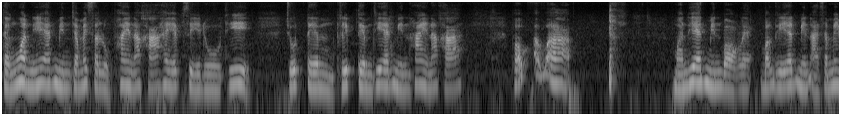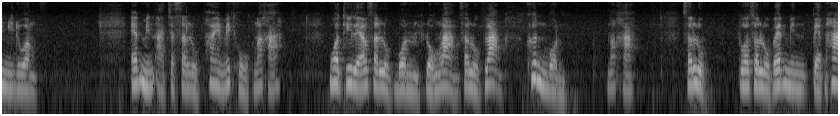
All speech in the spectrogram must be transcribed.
แต่งวดนี้แอดมินจะไม่สรุปให้นะคะ ให้ FC ดูที่ ชุดเต็มคลิปเต็มที่แอดมินให้นะคะ เพราะว่า เหมือนที่แอดมินบอกแหละ บางทีแอดมินอาจจะไม่มีดวง แอดมินอาจจะสรุปให้ไม่ถูกนะคะ งวดที่แล้วสรุปบนลงล่างสรุปล่างขึ้นบนนะคะ สรุปตัวสรุปแอดมินแปดห้า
